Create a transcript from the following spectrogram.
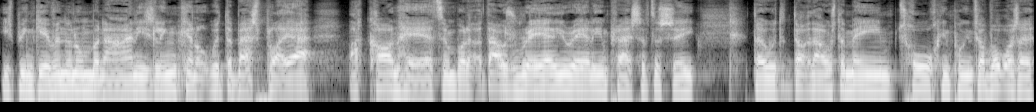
He's been given the number nine, he's linking up with the best player. That can't hurt him, but that was really, really impressive to see. That, that, that was the main talking point of what was a,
